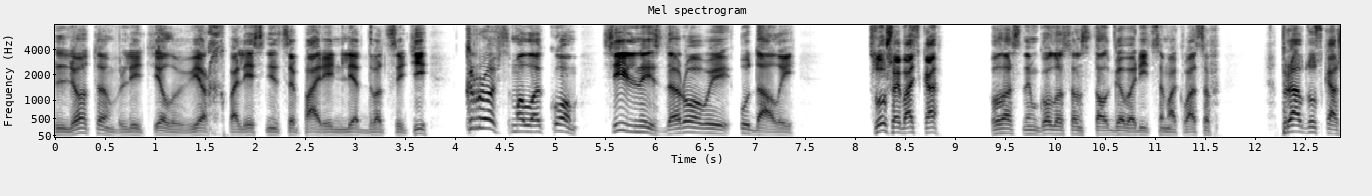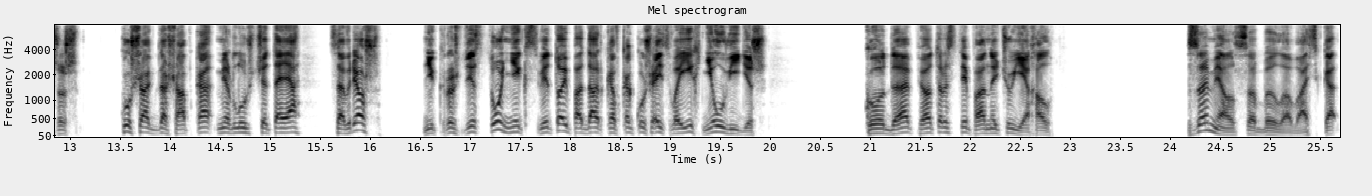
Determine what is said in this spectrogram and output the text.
Летом влетел вверх по лестнице парень лет двадцати. Кровь с молоком, сильный, здоровый, удалый. «Слушай, Васька!» — властным голосом стал говорить Самоквасов. «Правду скажешь. Кушак да шапка мерлушчатая. Соврешь? Ни к Рождеству, ни к святой подарков, как ушей своих, не увидишь. Куда Петр Степаныч уехал? Замялся было Васька.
